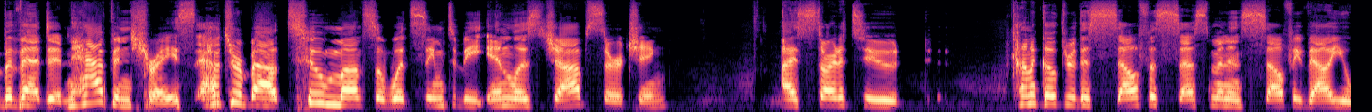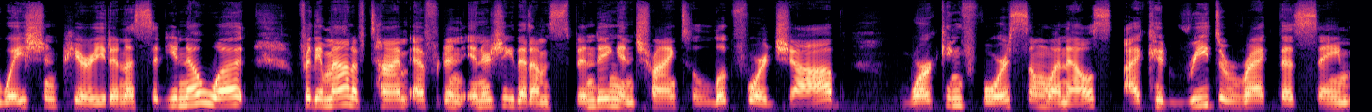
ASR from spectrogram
But that didn't happen, Trace. After about two months of what seemed to be endless job searching, I started to kind of go through this self assessment and self evaluation period. And I said, you know what? For the amount of time, effort, and energy that I'm spending in trying to look for a job, working for someone else, I could redirect that same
